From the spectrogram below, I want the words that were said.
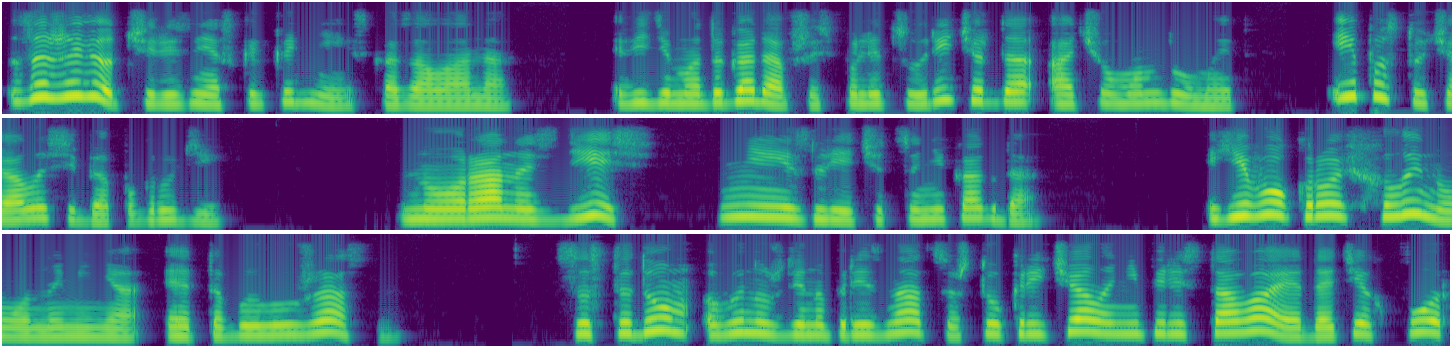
Заживет через несколько дней», — сказала она, видимо, догадавшись по лицу Ричарда, о чем он думает, и постучала себя по груди. Но рана здесь не излечится никогда. Его кровь хлынула на меня, это было ужасно. Со стыдом вынуждена признаться, что кричала не переставая до тех пор,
